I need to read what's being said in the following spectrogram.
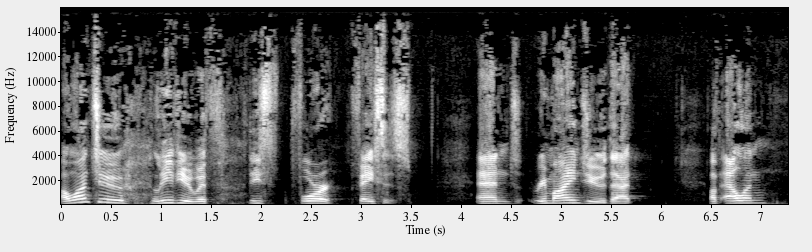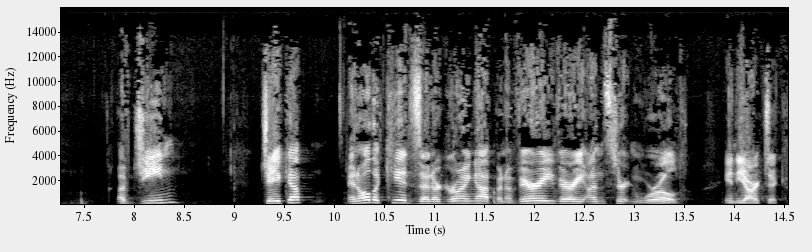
I want to leave you with these four faces and remind you that of Ellen, of Jean, Jacob, and all the kids that are growing up in a very, very uncertain world in the Arctic.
